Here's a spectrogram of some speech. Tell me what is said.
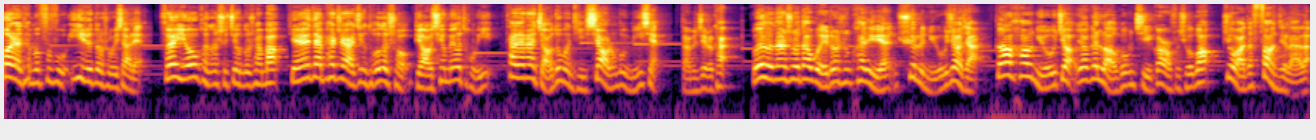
默认他们夫妇一直都是微笑脸，所以有可能是镜头穿帮，演员在拍这俩镜头的时候表情没有统一，太阳的角度问题，笑容不明显。咱们接着看，猥琐男说他伪装成快递员去了女优教家，刚好女优教要给老公寄高尔夫球包，就把他放进来了。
